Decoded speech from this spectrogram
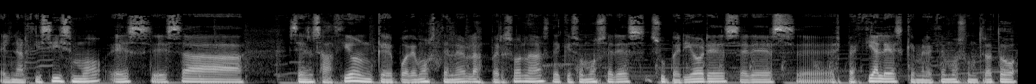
El narcisismo es esa sensación que podemos tener las personas de que somos seres superiores, seres eh, especiales, que merecemos un trato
